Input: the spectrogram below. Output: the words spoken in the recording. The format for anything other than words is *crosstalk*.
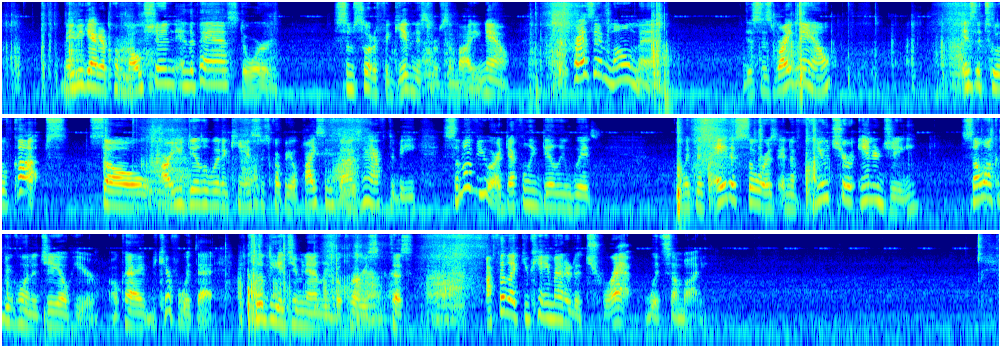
maybe got a promotion in the past or some sort of forgiveness from somebody. Now, the present moment, this is right now, is the Two of Cups. So, are you dealing with a Cancer, Scorpio, Pisces? Doesn't have to be. Some of you are definitely dealing with with this Eight of Swords and the future energy Someone could be going to jail here, okay? Be careful with that. It could be a Gemini, Libra, Aquarius, because I feel like you came out of the trap with somebody.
